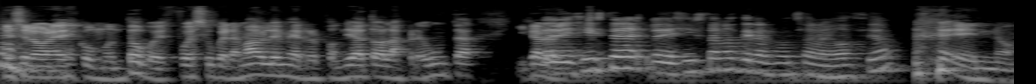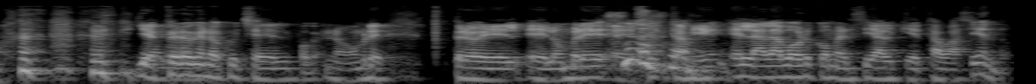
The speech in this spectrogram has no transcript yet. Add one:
yo se lo agradezco un montón. Pues fue súper amable, me respondió a todas las preguntas. Y claro, ¿Le, dijiste, ¿Le dijiste no tienes mucho negocio? Eh, no. y espero que no escuche el... No, hombre. Pero el, hombre también en la labor comercial que estaba haciendo.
